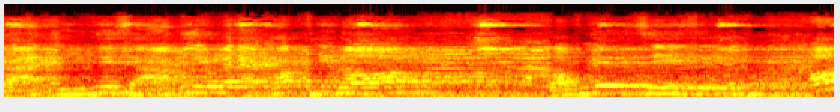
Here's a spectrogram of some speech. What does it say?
การทีมที่สามนี่แหละครับพี่น้องประเภทสี่สิบเออกอ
